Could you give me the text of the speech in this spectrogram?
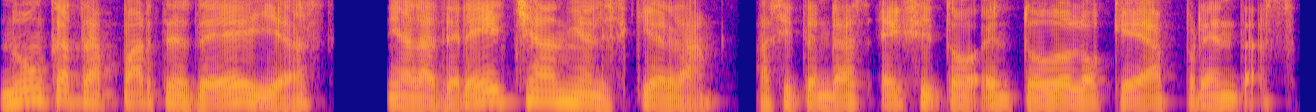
Nunca te apartes de ellas, ni a la derecha ni a la izquierda, así tendrás éxito en todo lo que aprendas.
